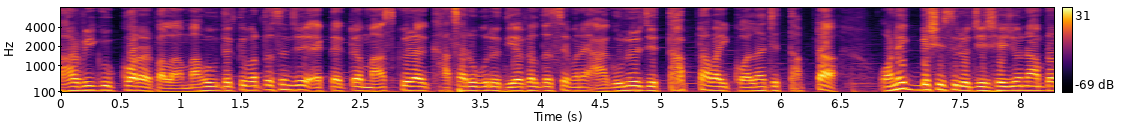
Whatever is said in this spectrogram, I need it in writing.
বারবিকিউ করার পালা। মাহবুব দেখতে পারতেছেন যে, একটা একটা মাছ করে খাঁচার উপরে দিয়ে ফেলতেছে মানে আগুনের যে তাপটা ভাই, কয়লার যে তাপটা অনেক বেশি ছিল যে, সেই জন্য আমরা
